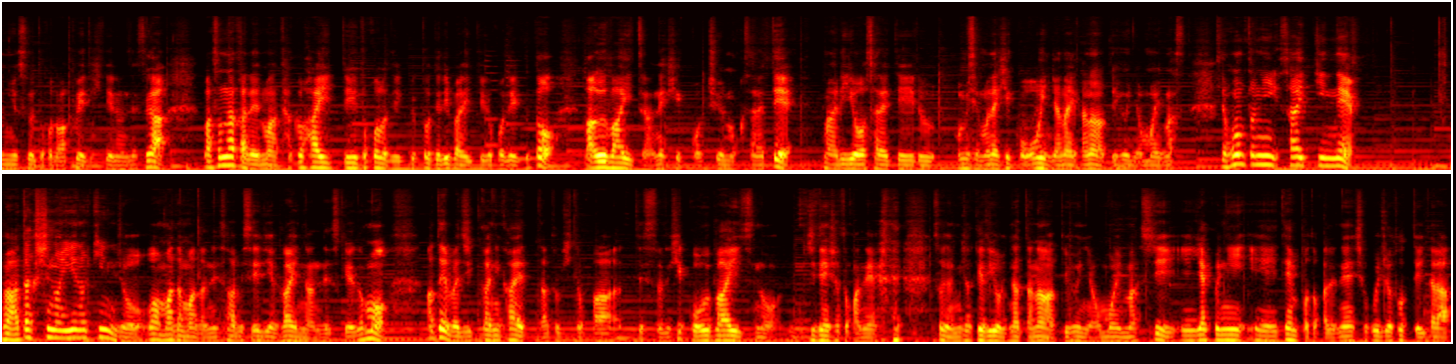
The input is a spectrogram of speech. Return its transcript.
導入するところが増えてきているんですが、まあ、その中で、まあ、宅配っていうところで行くと、デリバリーっていうところで行くと、まあ、ウーバーイーツがね、結構注目されて、まあ、利用されているお店もね、結構多いんじゃないかなというふうに思います。で、本当に最近ね、まあ、私の家の近所はまだまだね、サービスエリア外なんですけれども、例えば実家に帰った時とかですと、結構 UberEats の自転車とかね、そういうの見かけるようになったなというふうには思いますし、逆に、えー、店舗とかでね、食事をとっていたら、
